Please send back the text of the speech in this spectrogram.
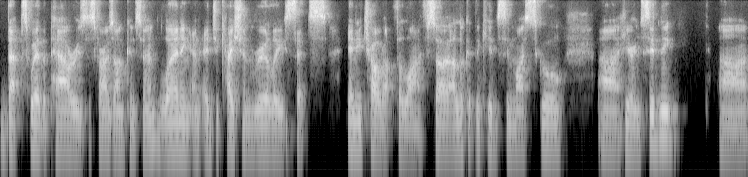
that's where the power is as far as i'm concerned learning and education really sets any child up for life so i look at the kids in my school uh, here in sydney uh,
